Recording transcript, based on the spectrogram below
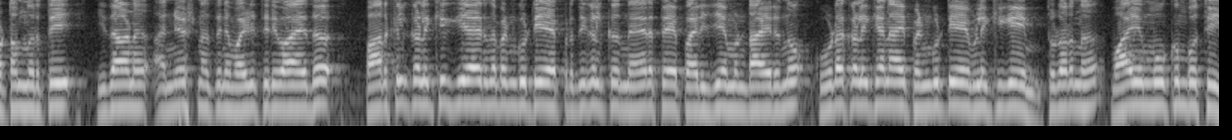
ഓട്ടം നിർത്തി. ഇതാണ് അന്വേഷണത്തിന് വഴിത്തിരിവായത്. പാർക്കിൽ കളിക്കുകയായിരുന്ന പെൺകുട്ടിയെ പ്രതികൾക്ക് നേരത്തെ പരിചയമുണ്ടായിരുന്നു. കൂടെ കളിക്കാനായി പെൺകുട്ടിയെ വിളിക്കുകയും തുടർന്ന് വായും മൂക്കും പൊത്തി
